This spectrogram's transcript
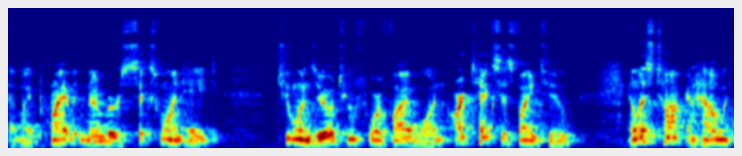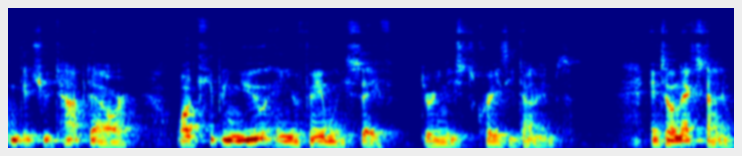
at my private number 618 210 2451. Our text is fine too. And let's talk on how we can get you top dollar while keeping you and your family safe during these crazy times. Until next time,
